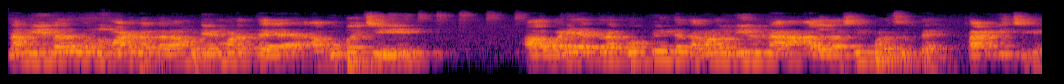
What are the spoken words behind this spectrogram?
ನಾನು ಏನಾದ್ರು ಒಂದು ಮಾಡ್ಬೇಕಲ್ಲ, ಅಂದ್ಬಿಟ್ಟು ಏನ್ ಮಾಡುತ್ತೆ? ಆ ಗುಬ್ಬಚ್ಚಿ ಆ ಹೊಳೆ ಹತ್ರ ಕೊಕ್ಕಿನಿಂದ ತಗೊಂಡೋಗಿ ನೀರನ್ನ ಅಲ್ಲಿ ಸಿಂಪಡಿಸುತ್ತೆ ಕಾಡ್ಗಿಚ್ಚಿಗೆ.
